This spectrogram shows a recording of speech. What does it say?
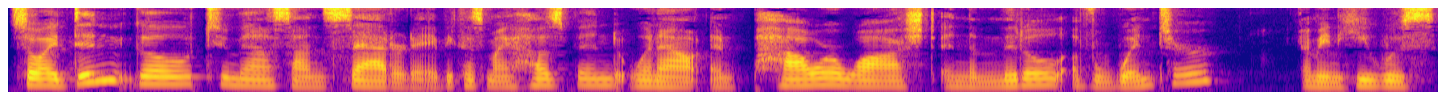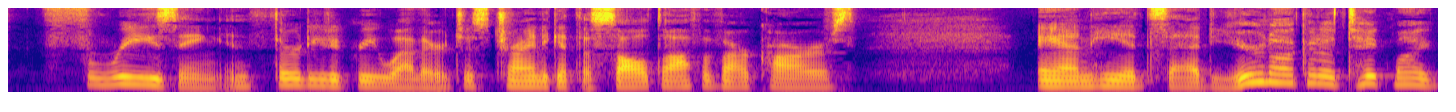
So I didn't go to Mass on Saturday because my husband went out and power washed in the middle of winter. I mean, he was freezing in 30 degree weather, just trying to get the salt off of our cars. And he had said, You're not going to take my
